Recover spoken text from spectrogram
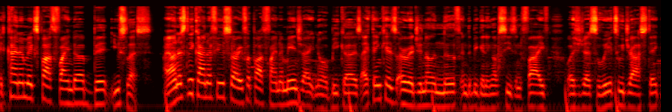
it kinda makes Pathfinder a bit useless. I honestly kind of feel sorry for Pathfinder mains right now because I think his original nerf in the beginning of season 5 was just way too drastic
